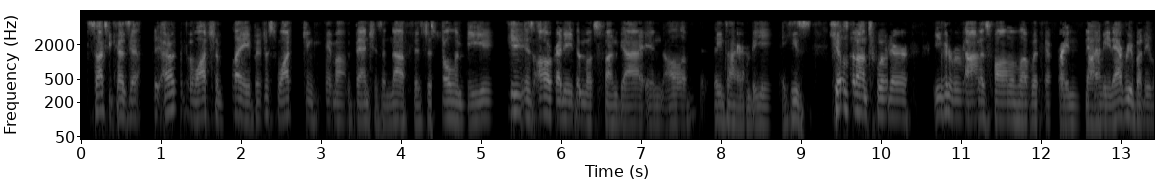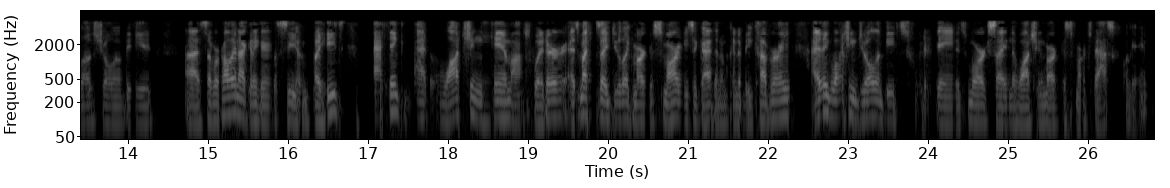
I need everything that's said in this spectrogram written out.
Sucks because yeah I don't get to watch him play, but just watching him on the bench is enough. It's just Joel Embiid. He is already the most fun guy in all of the entire NBA. He's kills it on Twitter. Even Rihanna's fallen in love with him right now. I mean, everybody loves Joel Embiid. Uh, so we're probably not going to get to see him. But he's, I think that watching him on Twitter, as much as I do like Marcus Smart, he's a guy that I'm going to be covering. I think watching Joel Embiid's Twitter game is more exciting than watching Marcus Smart's basketball game.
